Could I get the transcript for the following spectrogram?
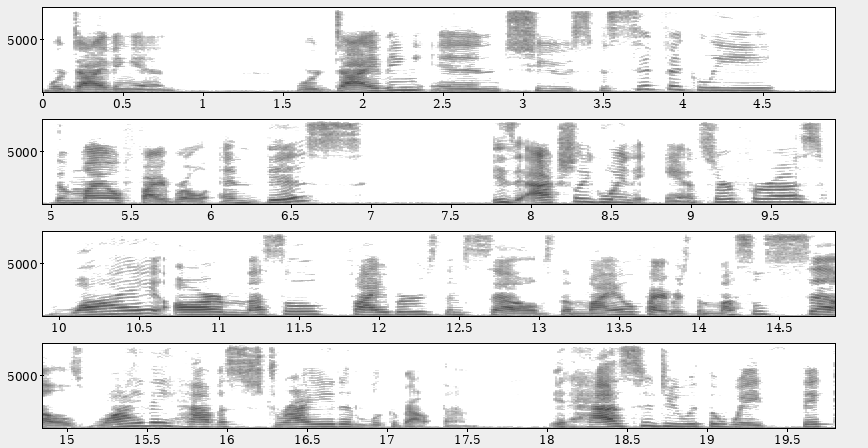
we're diving in. We're diving into specifically the myofibril, and this is actually going to answer for us why our muscle fibers themselves, the myofibers, the muscle cells, why they have a striated look about them. It has to do with the way thick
